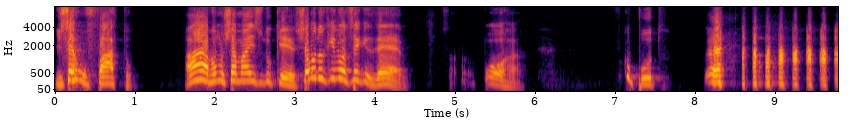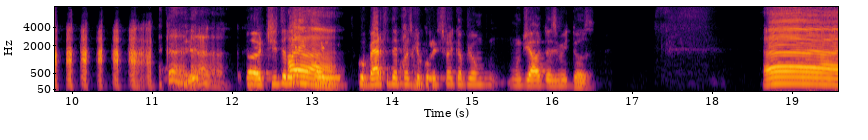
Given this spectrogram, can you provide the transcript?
Isso é um fato. Ah, vamos chamar isso do quê? Chama do que você quiser. Porra. Fico puto. o título foi coberto depois que o Corinthians foi campeão mundial de 2012. Ah,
